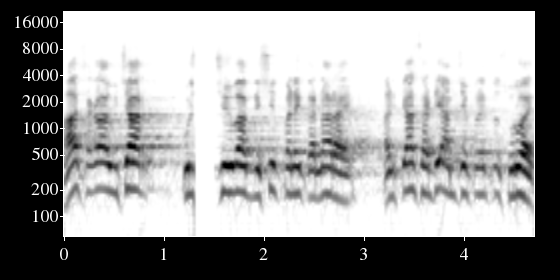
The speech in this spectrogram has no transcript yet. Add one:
हा सगळा विचार कृषी विभाग निश्चितपणे करणार आहे आणि त्यासाठी आमचे प्रयत्न सुरू आहेत.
